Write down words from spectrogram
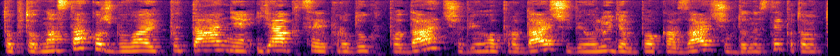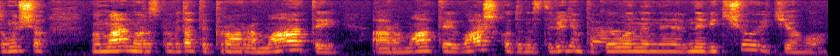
Тобто в нас також бувають питання, як цей продукт подати, щоб його продати, щоб його людям показати, щоб донести, тому, що ми маємо розповідати про аромати, а аромати важко донести людям, поки вони не, не відчують його.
